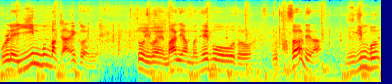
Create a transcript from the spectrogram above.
원래 2인분밖에 안 했거든요. 좀 이번에 많이 한번 해보도록. 이거 다 써야 되나? 6인분?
